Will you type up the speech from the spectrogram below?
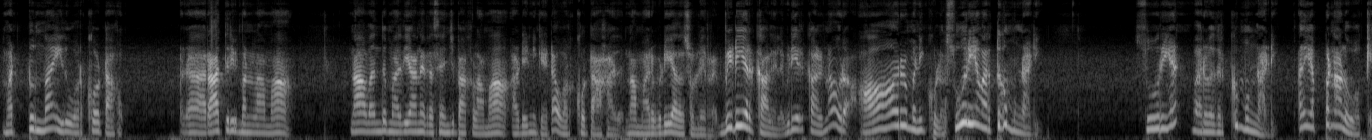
மட்டும்தான் இது ஒர்க் அவுட் ஆகும். ராத்திரி பண்ணலாமா? நான் வந்து மதியானம் இதை செஞ்சு பார்க்கலாமா? அப்படின்னு கேட்டால் ஒர்க் அவுட் ஆகாது. நான் மறுபடியும் அதை சொல்லிடுறேன். விடியற் காலையில். விடியற் காலைனா ஒரு ஆறு மணிக்குள்ளே. சூரியன் வரத்துக்கு முன்னாடி. சூரியன் வருவதற்கு முன்னாடி. அது எப்போனாலும் ஓகே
